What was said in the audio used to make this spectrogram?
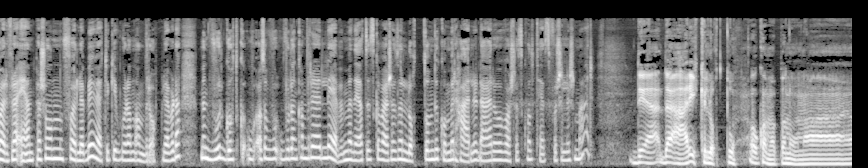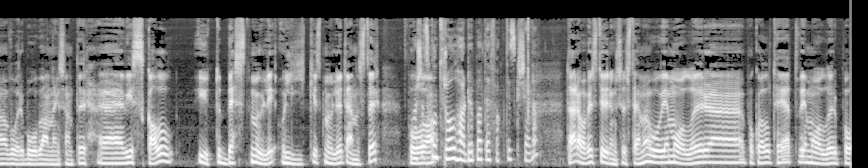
bare fra én person foreløpig, vet jo ikke hvordan andre opplever det. Men hvor godt, altså, hvordan kan dere leve med det at det skal være sånn lotto om du kommer her eller der, og hva slags kvalitetsforskjeller som er? Det, det, er ikke lotto å komme på noen av våre bo- og behandlingssenter. Eh, vi skal yte best mulig og likest mulig tjenester. På, Hva slags kontroll har dere på at det faktisk skjer, da? Der har vi styringssystemet hvor vi måler eh, på kvalitet, vi måler på,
